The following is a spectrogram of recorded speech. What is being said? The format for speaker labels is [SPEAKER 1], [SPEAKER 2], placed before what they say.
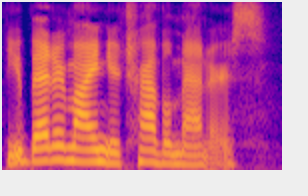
[SPEAKER 1] You better mind your travel manners.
